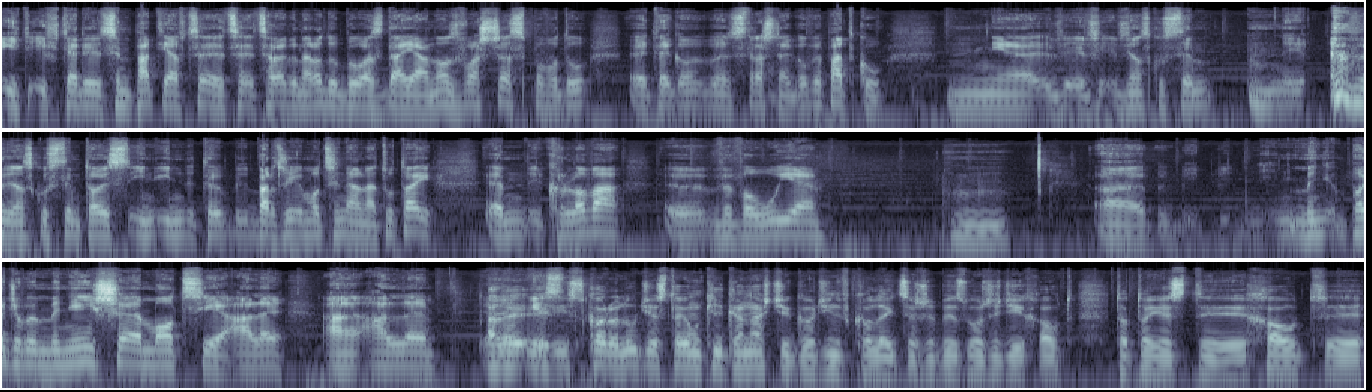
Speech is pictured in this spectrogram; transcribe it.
I, I wtedy sympatia całego narodu była z Dianą, zwłaszcza z powodu e, tego strasznego wypadku. W, w związku z tym, w związku z tym to jest in, in, to bardziej emocjonalna. Tutaj królowa e, wywołuje hmm, E, powiedziałbym mniejsze emocje, ale... Ale, e, ale jest... skoro ludzie stoją kilkanaście godzin w kolejce, żeby złożyć jej hołd, to to jest y, hołd y,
